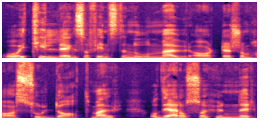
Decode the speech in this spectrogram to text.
Og I tillegg så finnes det noen maurarter som har soldatmaur, og det er også hunder.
